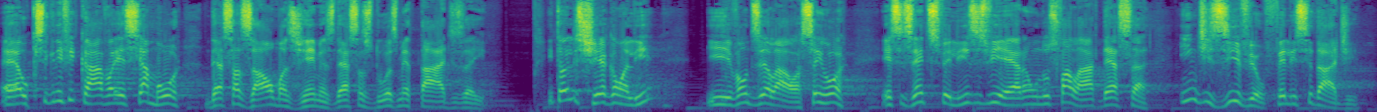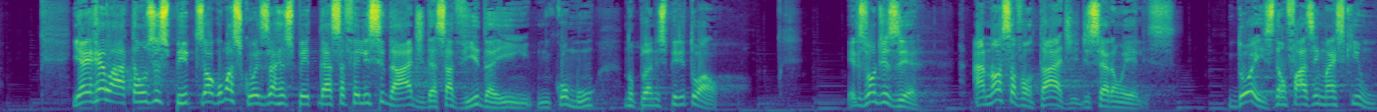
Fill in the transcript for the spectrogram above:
é, o que significava esse amor dessas almas gêmeas, dessas duas metades aí. Então eles chegam ali e vão dizer lá: ó, Senhor, esses entes felizes vieram nos falar dessa indizível felicidade. E aí relatam os espíritos algumas coisas a respeito dessa felicidade, dessa vida aí em comum no plano espiritual. Eles vão dizer: A nossa vontade, disseram eles, dois não fazem mais que um.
